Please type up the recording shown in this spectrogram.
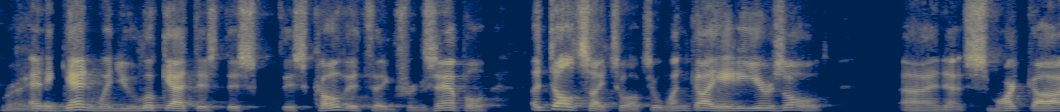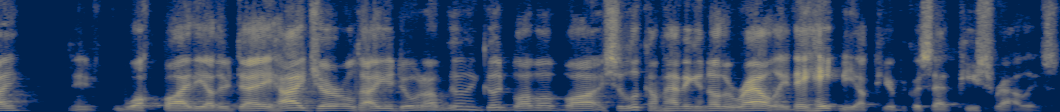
Right. And again, when you look at this this this COVID thing, for example, adults I talked to, one guy, 80 years old, and a smart guy, he walked by the other day. Hi, Gerald. How you doing? I'm doing good. Blah blah blah. I said, look, I'm having another rally. They hate me up here because I have peace rallies.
